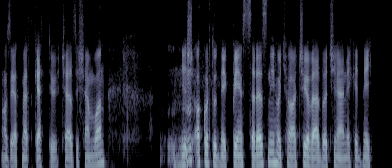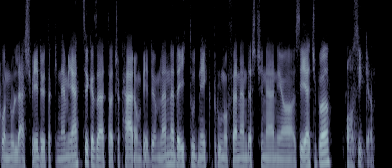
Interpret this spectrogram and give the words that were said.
azért, mert kettő Chelsea sem van, uh-huh. és akkor tudnék pénzt szerezni, hogyha a Chilwellből csinálnék egy 4.0-ás védőt, aki nem játszik, ezáltal csak három védőm lenne, de így tudnék Bruno Fernandes csinálni az Ziyech-ből. Az igen.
